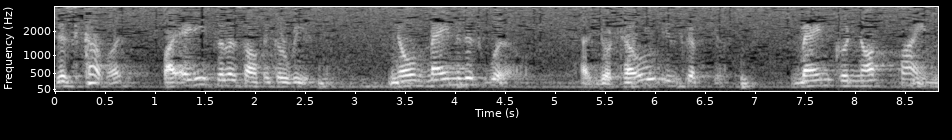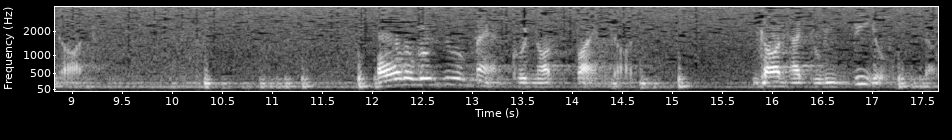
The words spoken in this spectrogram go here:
discovered by any philosophical reasoning. No man in this world, as you're told in Scripture, man could not find God. All the wisdom of man could not find God. God had to reveal himself.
